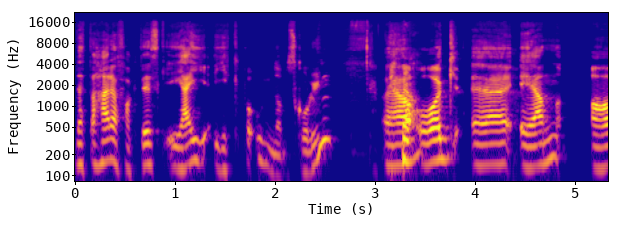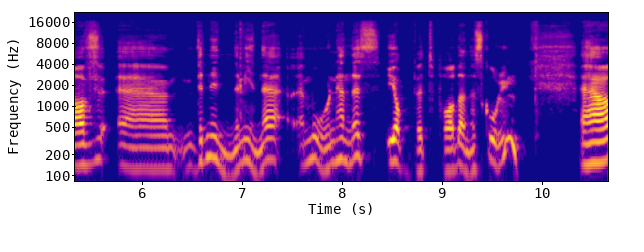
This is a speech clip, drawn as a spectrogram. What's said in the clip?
Dette her er faktisk Jeg gikk på ungdomsskolen, uh, og en av eh, venninnene mine, moren hennes, jobbet på denne skolen. Eh,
